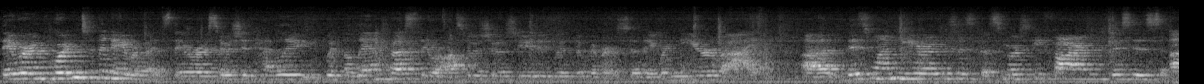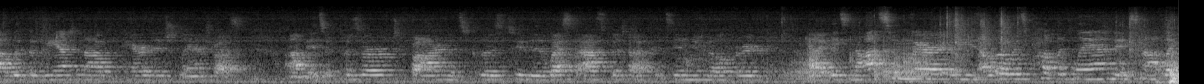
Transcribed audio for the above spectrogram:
They were important to the neighborhoods. They were associated heavily with the land trust. They were also associated with the river, so they were nearby. Uh, This one here, this is the Smirsky Farm. This is uh, with the Weantinoge Heritage Land Trust. Um, It's a preserved farm. It's close to the West Aspetuck. It's in New Milford. Uh, It's not somewhere, I mean, although it's public land, it's not like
